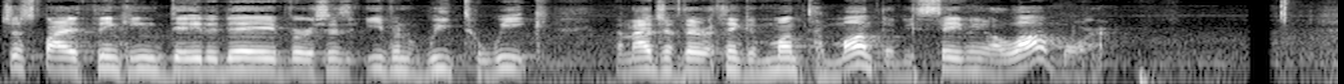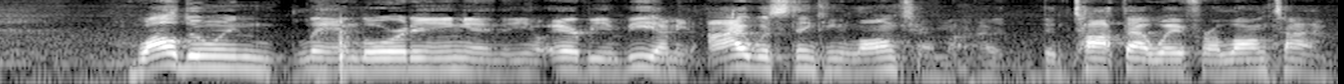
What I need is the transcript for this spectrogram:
just by thinking day to day versus even week to week. Imagine if they were thinking month to month, they'd be saving a lot more while doing landlording and you know Airbnb, I mean, I was thinking long term. I've been taught that way for a long time.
